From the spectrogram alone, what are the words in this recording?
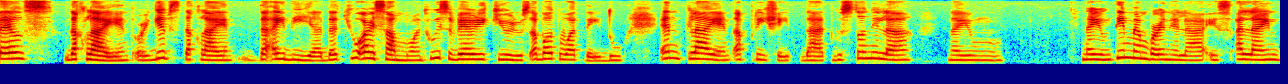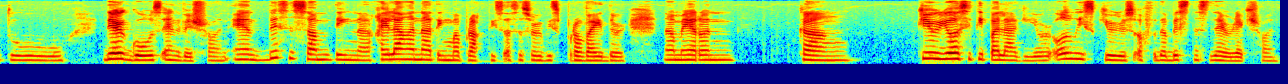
tells the client or gives the client the idea that you are someone who is very curious about what they do and client appreciate that gusto nila na yung na yung team member nila is aligned to their goals and vision. And this is something na kailangan nating ma-practice as a service provider na meron kang curiosity palagi. You're always curious of the business direction.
